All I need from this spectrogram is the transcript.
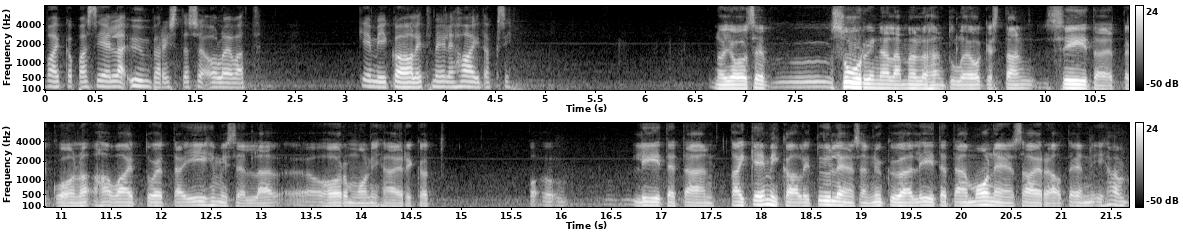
vaikkapa siellä ympäristössä olevat kemikaalit meille haitaksi? No joo, se suurin älämölöhän tulee oikeastaan siitä, että kun on havaittu, että ihmisellä hormonihäiriköt liitetään, tai kemikaalit yleensä nykyään liitetään moneen sairauteen, ihan,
